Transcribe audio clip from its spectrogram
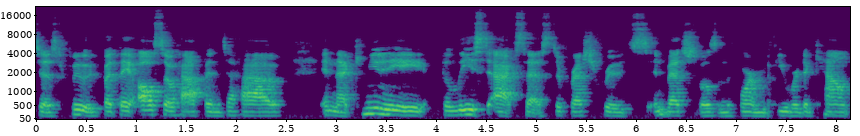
just food, but they also happen to have in that community the least access to fresh fruits and vegetables in the form, if you were to count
